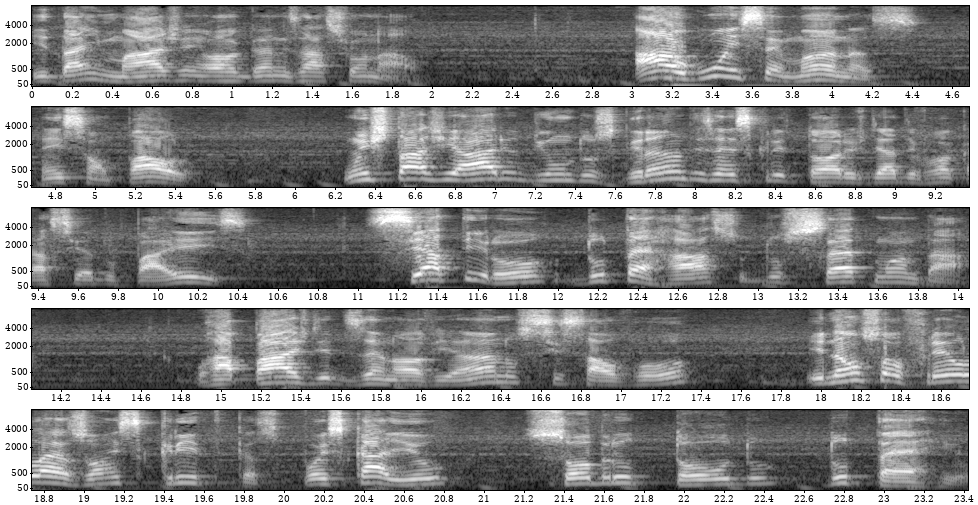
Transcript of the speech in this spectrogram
e da imagem organizacional. Há algumas semanas, em São Paulo, um estagiário de um dos grandes escritórios de advocacia do país se atirou do terraço do sétimo andar. O rapaz de 19 anos se salvou e não sofreu lesões críticas, pois caiu sobre o toldo do térreo.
